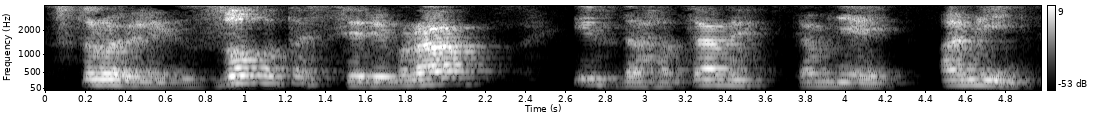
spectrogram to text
строили из золота, серебра из драгоценных камней. Аминь.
